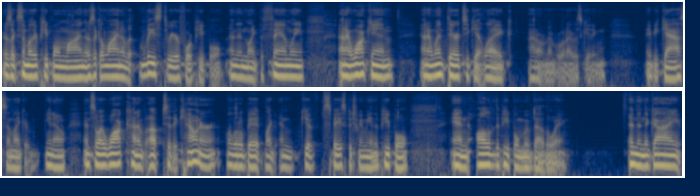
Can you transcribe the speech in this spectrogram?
There's like some other people in line. There's like a line of at least three or four people. And then like the family. And I walk in and I went there to get like, I don't remember what I was getting maybe gas and like a, you know and so i walk kind of up to the counter a little bit like and give space between me and the people and all of the people moved out of the way and then the guy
